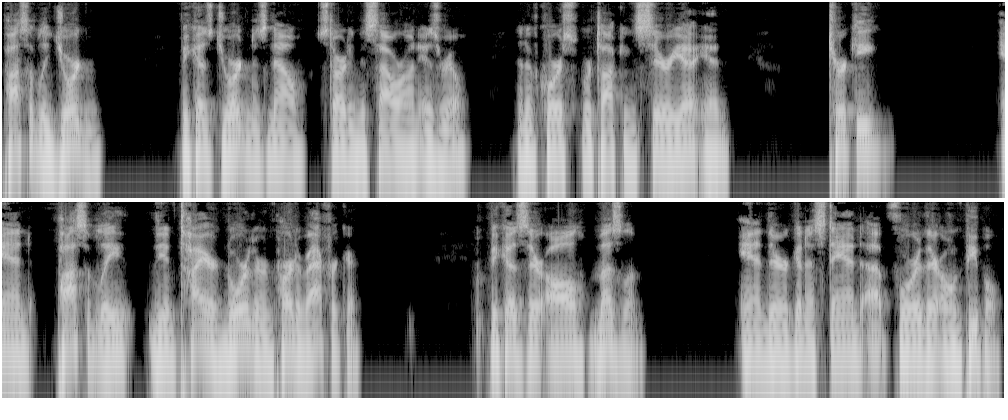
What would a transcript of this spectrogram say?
possibly Jordan, because Jordan is now starting to sour on Israel. And of course, we're talking Syria and Turkey and possibly the entire northern part of Africa because they're all Muslim and they're going to stand up for their own people.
